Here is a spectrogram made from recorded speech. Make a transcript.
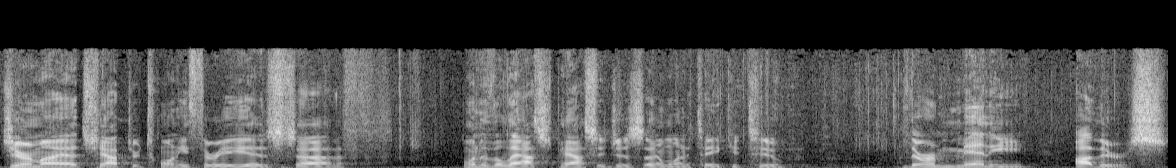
Jeremiah chapter 23 is uh, the, one of the last passages that I want to take you to. There are many others.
